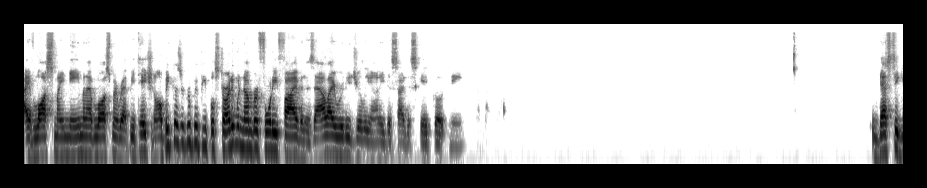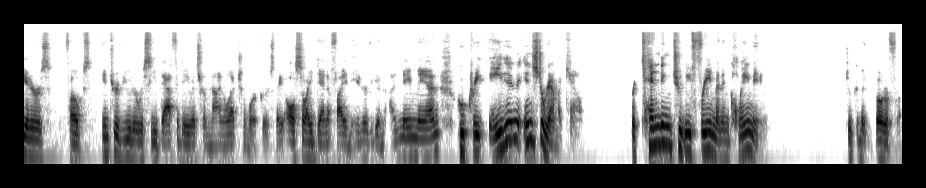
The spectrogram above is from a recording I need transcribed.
I've lost my name and I've lost my reputation, all because a group of people, starting with number 45 and his ally Rudy Giuliani, decided to scapegoat me Investigators, folks, interviewed or received affidavits from nine election workers. They also identified and interviewed an unnamed man who created an Instagram account pretending to be Freeman and claiming to commit voter fraud.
